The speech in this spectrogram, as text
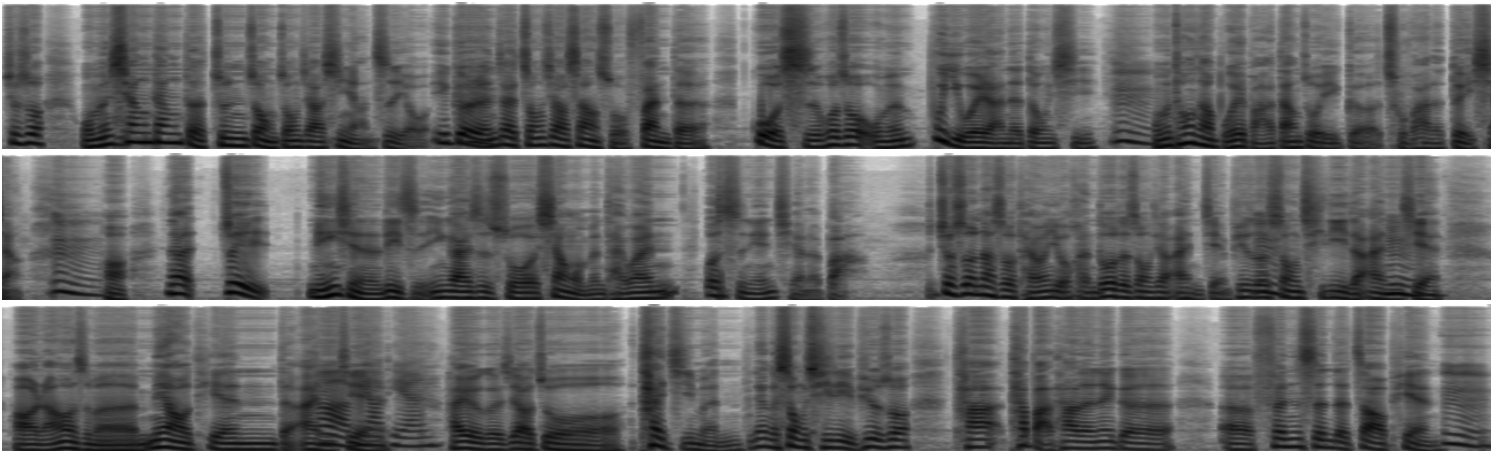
就是说我们相当的尊重宗教信仰自由。一个人在宗教上所犯的过失，或者说我们不以为然的东西，嗯，我们通常不会把它当做一个处罚的对象，嗯，好，那最明显的例子应该是说，像我们台湾二十年前了吧。就说那时候台湾有很多的宗教案件，比如说宋七力的案件，好、嗯嗯，然后什么妙天的案件，哦、妙天，还有个叫做太极门那个宋七力，譬如说他他把他的那个呃分身的照片，嗯，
